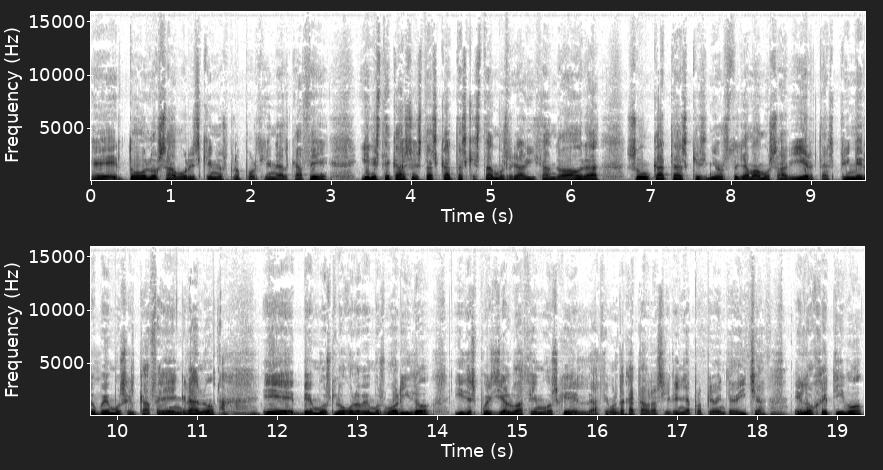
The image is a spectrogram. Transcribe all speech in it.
eh, todos los sabores que nos proporciona el café. Y en este caso, estas catas que estamos realizando ahora son catas que nosotros llamamos abiertas. Primero vemos el café en grano, vemos, luego lo vemos molido y después ya lo hacemos, que hacemos la cata brasileña propiamente dicha. El objetivo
